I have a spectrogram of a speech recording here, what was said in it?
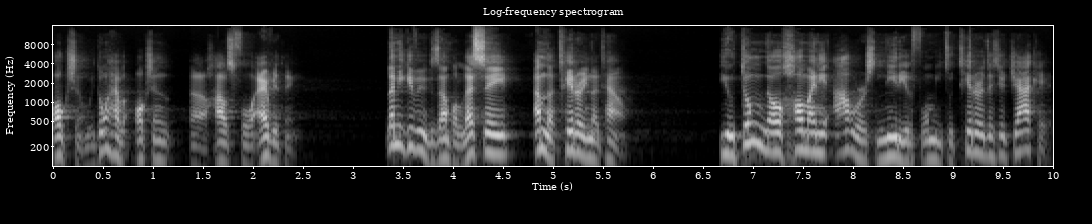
auction. We don't have an auction uh, house for everything. Let me give you an example. Let's say I'm the tailor in the town. You don't know how many hours needed for me to tailor this jacket.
